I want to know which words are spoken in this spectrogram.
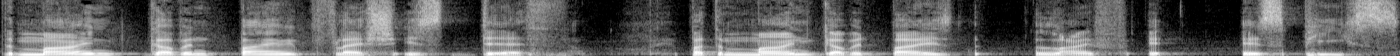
The mind governed by flesh is death, but the mind governed by life is peace.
